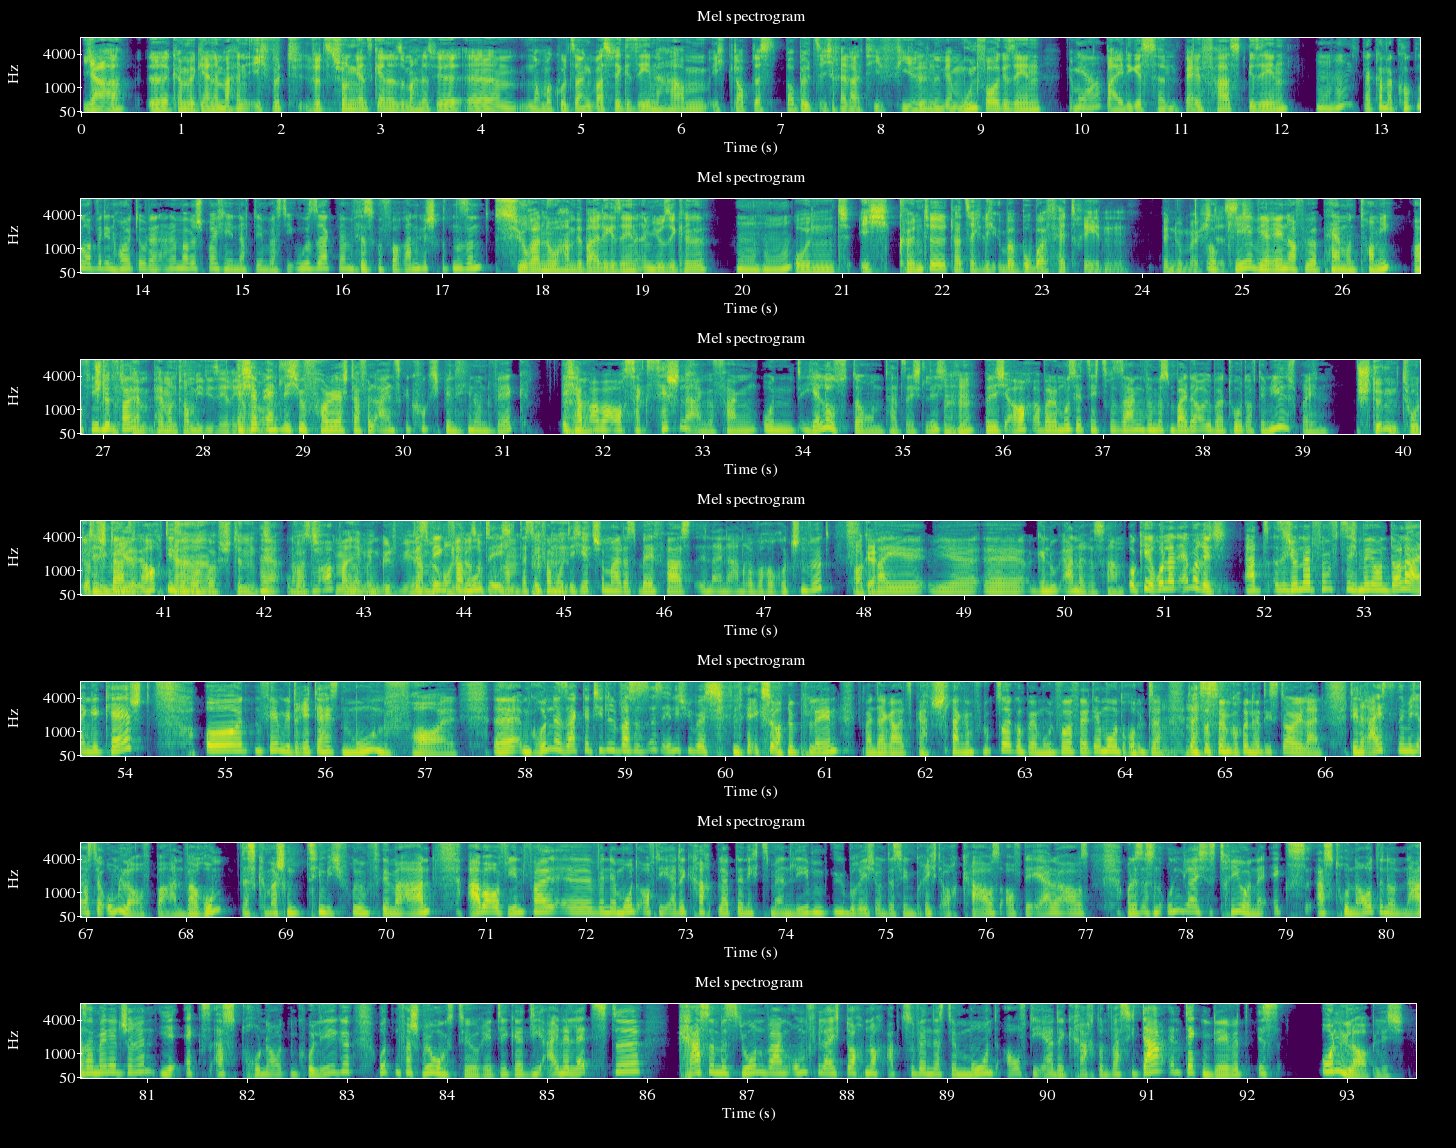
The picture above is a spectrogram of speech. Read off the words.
Ja, Äh, können wir gerne machen. Ich würde es schon ganz gerne so machen, dass wir ähm, nochmal kurz sagen, was wir gesehen haben. Ich glaube, das doppelt sich relativ viel. Ne, wir haben Moonfall gesehen, wir haben ja. beide gestern Belfast gesehen. Mhm. Da können wir gucken, ob wir den heute oder ein andermal besprechen, je nachdem, was die Uhr sagt, wenn wir so vorangeschritten sind. Cyrano haben wir beide gesehen, ein Musical. Mhm. Und ich könnte tatsächlich über Boba Fett reden, wenn du möchtest. Okay, wir reden auch über Pam und Tommy. Auf jeden Stimmt, Fall. Pam, Pam und Tommy, die Serie. Ich habe endlich Euphoria Staffel 1 geguckt. Ich bin hin und weg. Ich habe aber auch Succession angefangen und Yellowstone tatsächlich. Mhm. Will ich auch, aber da muss jetzt nichts zu sagen. Wir müssen beide über Tod auf dem Nil sprechen. Stimmt, Tod auf der dem startet Nil. auch diese ja, Woche. Stimmt. Ja, oh Gott, meine, mein Güte, wir deswegen haben ja vermute ich, Deswegen vermute ich jetzt schon mal, dass Belfast in eine andere Woche rutschen wird, okay. weil wir äh, genug anderes haben. Okay, Roland Emmerich hat sich 150 Millionen Dollar eingecashed und einen Film gedreht, der heißt Moonfall. Äh, Im Grunde sagt der Titel, was es ist, ähnlich wie bei Snakes on a Plane. Ich meine, damals gab es Schlangen im Flugzeug und bei Moonfall fällt der Mond runter. Mhm. Das ist im Grunde die Storyline. Den reißt nämlich aus der Umlaufbahn. Warum? Das können wir schon ziemlich früh im Film erahnen. Aber auf jeden Fall, äh, wenn der Mond auf die Erde kracht, bleibt da nichts mehr an Leben übrig und deswegen bricht auch Chaos auf der Erde aus. Und es ist ein ungleiches Trio, eine Ex-Astronautin und NASA-Managerin, ihr Ex Astronautenkollege und ein Verschwörungstheoretiker, die eine letzte krasse Mission wagen, um vielleicht doch noch abzuwenden, dass der Mond auf die Erde kracht. Und was sie da entdecken, David, ist unglaublich.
